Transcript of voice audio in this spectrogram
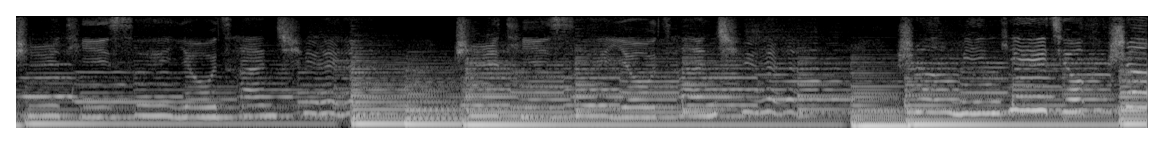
肢体虽有残缺，肢体虽有残缺，生命依旧。生。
